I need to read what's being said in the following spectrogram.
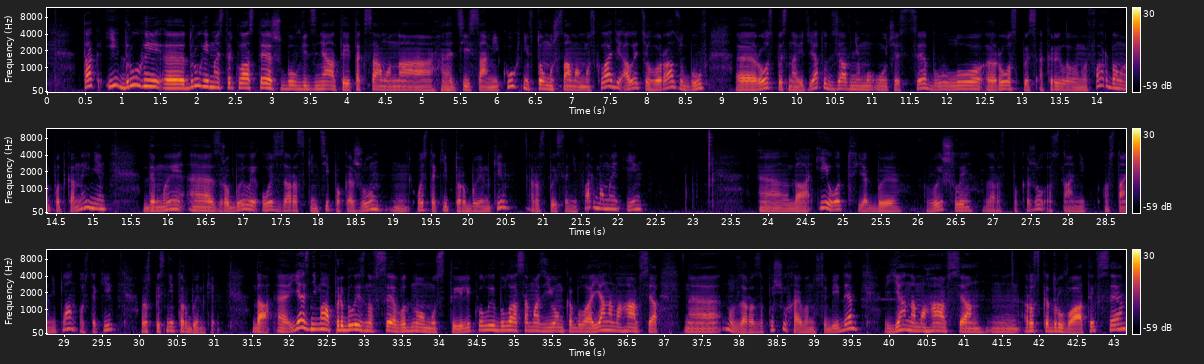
Так, і другий, е, другий майстер-клас теж був відзнятий так само на е, цій самій кухні, в тому ж самому складі, але цього разу був е, розпис, навіть я тут взяв в ньому участь. Це було розпис акриловими фарбами по тканині, де ми зробили ось зараз в кінці покажу ось такі торбинки, розписані фарбами. І, да, і от якби вийшли, зараз покажу останній останній план, ось такі розписні торбинки. Да, е, Я знімав приблизно все в одному стилі, коли була сама зйомка була. Я намагався, е, ну зараз запущу, хай воно собі йде. Я намагався розкадрувати все.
